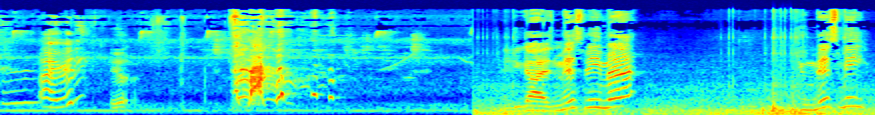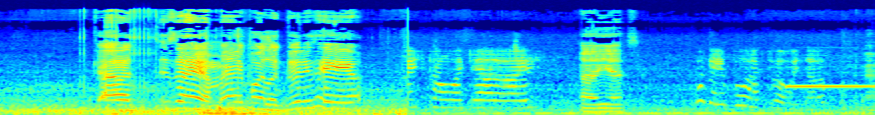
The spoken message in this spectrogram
Alright, ready? Yep. Did you guys miss me, man? You miss me? God, this damn man, boy look good as hell. Face comb like you had eyes. Uh, yes. Okay, we'll have to always know. Okay.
